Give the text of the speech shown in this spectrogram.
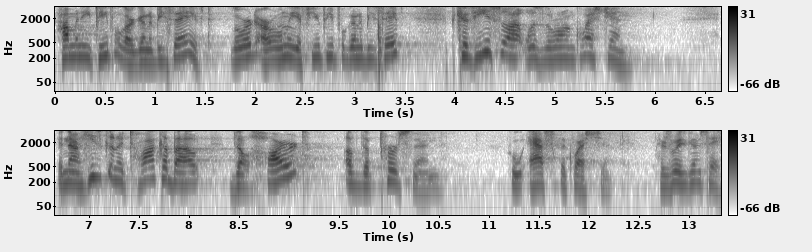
How many people are going to be saved? Lord, are only a few people going to be saved? Because he saw it was the wrong question. And now he's going to talk about the heart of the person who asked the question. Here's what he's going to say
